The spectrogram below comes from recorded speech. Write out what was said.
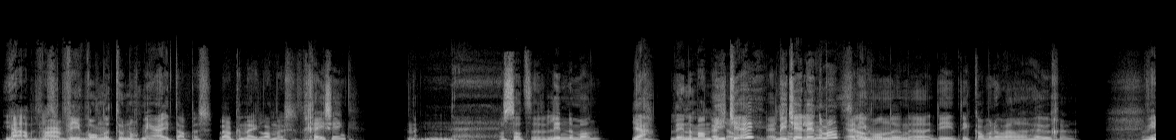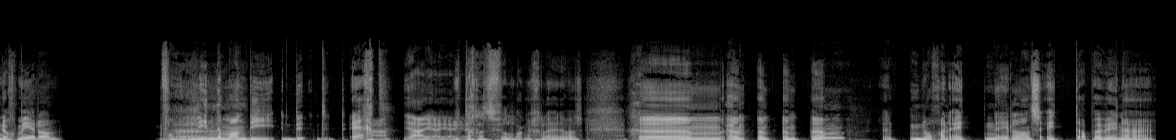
Ja, maar maar het wie goed. won er toen nog meer etappes? Welke Nederlanders? Geesink? Nee. Was dat eh, Lindeman? Ja, Lindeman. BJ? BJ Lindeman? Ja, die won eh, die, die kan me nog wel heugen. Wie nog meer dan? Van Eh, Lindeman, die, die- die- echt? Ja, ja, ja. ja, Ik dacht dat het veel langer geleden was. Ehm, um, um, um, um. Een- Nog een e- Nederlandse etappenwinnaar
